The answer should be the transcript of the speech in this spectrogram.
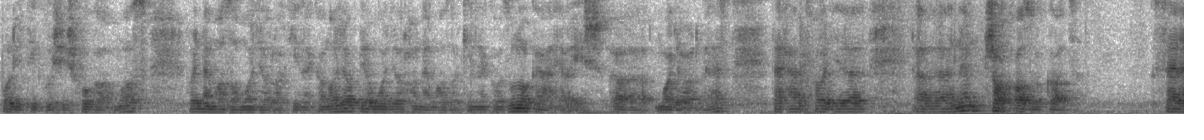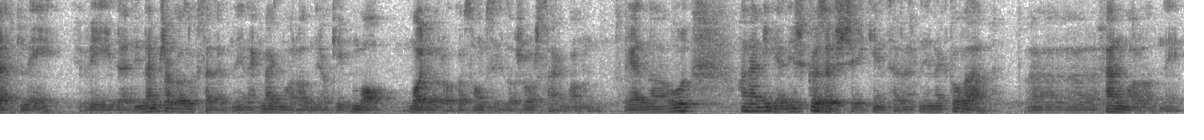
politikus is fogalmaz, hogy nem az a magyar, akinek a nagyapja magyar, hanem az, akinek az unokája is uh, magyar lesz. Tehát, hogy uh, nem csak azokat szeretné védeni, nem csak azok szeretnének megmaradni, akik ma magyarok a szomszédos országban például, hanem igenis közösségként szeretnének tovább uh, fennmaradni.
